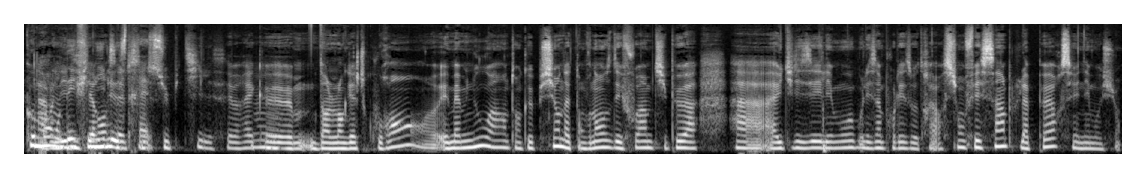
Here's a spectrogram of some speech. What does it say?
Comment on définit le stress subtil. C'est vrai que hmm. dans le langage courant, et même nous, hein, en tant que psy, on a tendance des fois un petit peu à, utiliser les mots les uns pour les autres. Alors si on fait simple, la peur, c'est une émotion.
